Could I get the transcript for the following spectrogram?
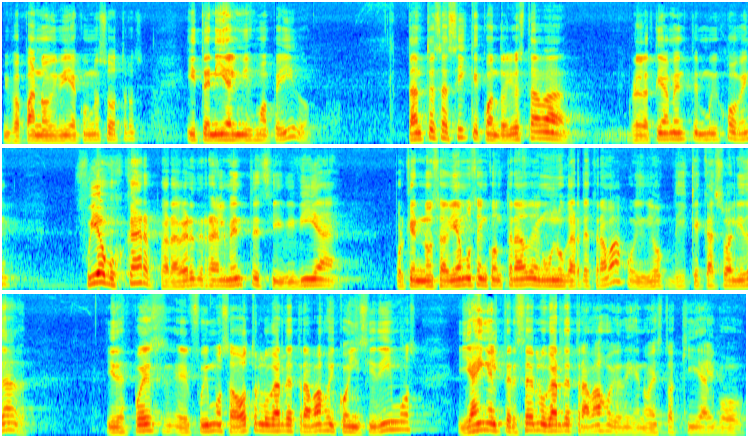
Mi papá no vivía con nosotros y tenía el mismo apellido. Tanto es así que cuando yo estaba relativamente muy joven, fui a buscar para ver realmente si vivía, porque nos habíamos encontrado en un lugar de trabajo y yo dije, qué casualidad. Y después eh, fuimos a otro lugar de trabajo y coincidimos. Y ya en el tercer lugar de trabajo yo dije, no, esto aquí algo,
